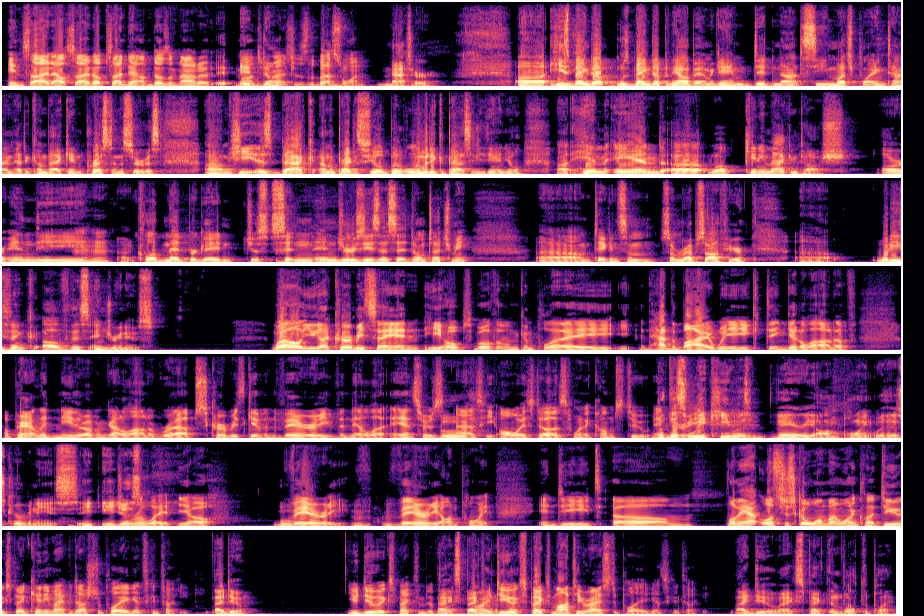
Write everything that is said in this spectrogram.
Inside, outside, upside down, doesn't matter. It- it Monty don't- Rice is the best one. matter. Uh, he's banged up, was banged up in the Alabama game, did not see much playing time, had to come back in, pressed into service. Um, he is back on the practice field, but a limited capacity, Daniel. Uh, him and, uh, well, Kenny McIntosh are in the uh, Club Med Brigade, just sitting in jerseys that said, don't touch me. Uh, I'm taking some, some reps off here. Uh, what do you think of this injury news? Well, you got Kirby saying he hopes both of them can play. He Had the bye week, didn't get a lot of. Apparently, neither of them got a lot of reps. Kirby's given very vanilla answers, Boo. as he always does when it comes to injury. But this week he was very on point with his Curbinese. He, he just relate. yeah, Oh, very, very on point indeed. Um, let me. Let's just go one by one, Clint. Do you expect Kenny McIntosh to play against Kentucky? I do. You do expect him to play. expect All him to Do you expect Monty Rice to play against Kentucky? I do. I expect them both to play.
